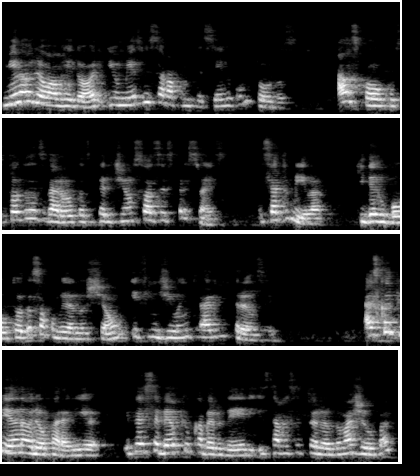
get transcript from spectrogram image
Mila olhou ao redor e o mesmo estava acontecendo com todos. Aos poucos, todas as garotas perdiam suas expressões, exceto Mila, que derrubou toda sua comida no chão e fingiu entrar em transe. A escorpiana olhou para Lia e percebeu que o cabelo dele estava se tornando uma juba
